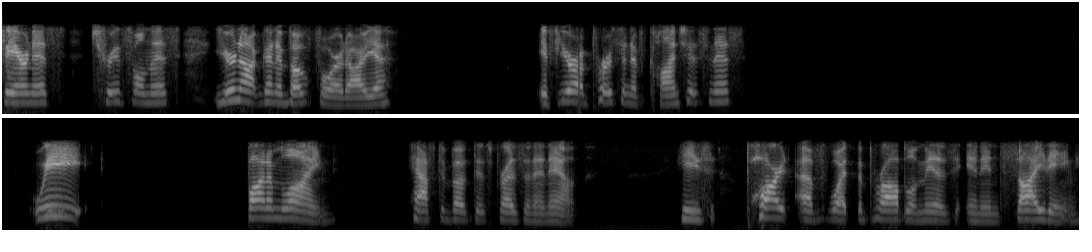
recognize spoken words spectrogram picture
fairness, truthfulness, you're not going to vote for it, are you? If you're a person of consciousness, we, bottom line, have to vote this president out. He's part of what the problem is in inciting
